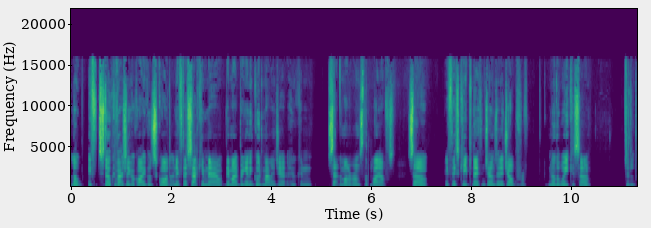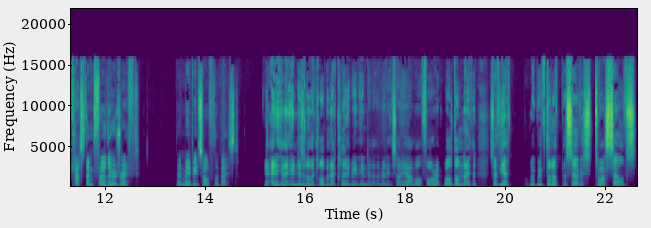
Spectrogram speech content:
Look, if Stoke have actually got quite a good squad, and if they sack him now, they might bring in a good manager who can set them on a run to the playoffs. So if this keeps Nathan Jones in a job for another week or so to cast them further adrift, then maybe it's all for the best. Yeah, anything that hinders another club, and they're clearly being hindered at the minute. So yeah, I'm all for it. Well done, Nathan. So if, yeah, we, we've done a, a service to ourselves.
